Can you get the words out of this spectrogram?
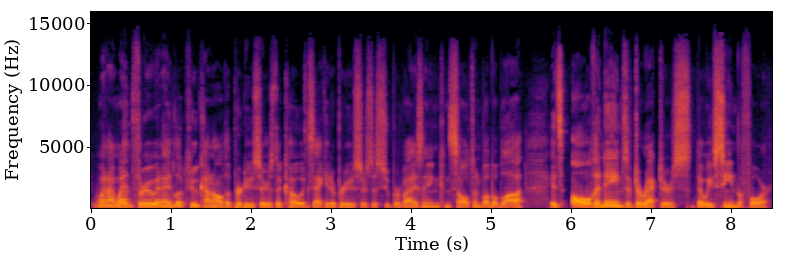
when I went through and I looked through kind of all the producers, the co-executive producers, the supervising consultant, blah blah blah. It's all the names of directors that we've seen before.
